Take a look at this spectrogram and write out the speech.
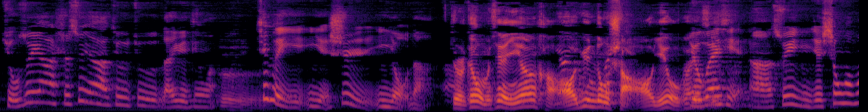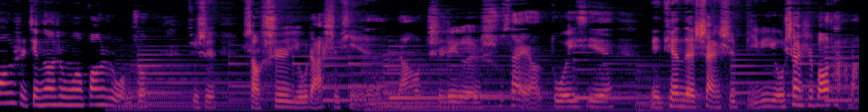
九岁啊、十岁啊就就来月经了，嗯，这个也也是有的。就是跟我们现在营养好、运动少也有关系，有关系啊。所以你这生活方式、健康生活方式，我们说就是少吃油炸食品，然后吃这个蔬菜要多一些，每天的膳食比例有膳食宝塔嘛。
